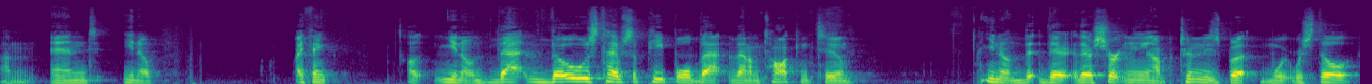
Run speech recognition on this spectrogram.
Um, and, you know, I think, uh, you know, that those types of people that, that I'm talking to, you know, th- there, there are certainly opportunities, but we're still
